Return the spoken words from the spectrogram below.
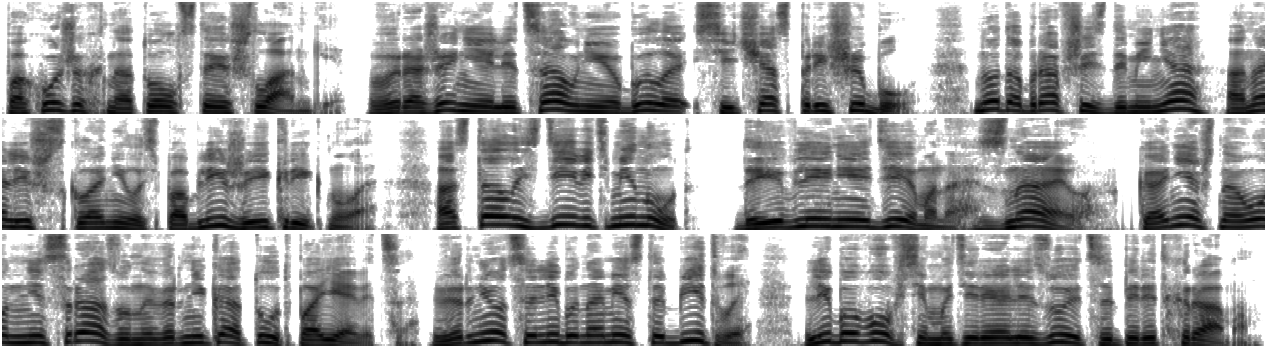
похожих на толстые шланги. Выражение лица у нее было «сейчас пришибу», но, добравшись до меня, она лишь склонилась поближе и крикнула «Осталось девять минут!» «До явления демона, знаю. Конечно, он не сразу наверняка тут появится. Вернется либо на место битвы, либо вовсе материализуется перед храмом.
